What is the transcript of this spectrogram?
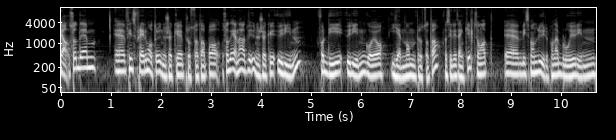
Ja, så det eh, fins flere måter å undersøke prostata på. Så det ene er at vi undersøker urinen. Fordi urinen går jo gjennom prostata, for å si det litt enkelt. Sånn at eh, hvis man lurer på om det er blod i urinen,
